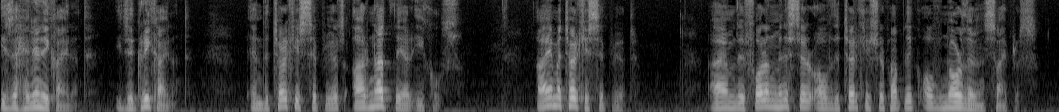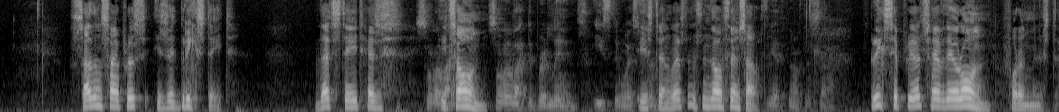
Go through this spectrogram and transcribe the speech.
is a Hellenic island, it's a Greek island, and the Turkish Cypriots are not their equals. I am a Turkish Cypriot. I am the foreign minister of the Turkish Republic of Northern Cyprus. Southern Cyprus is a Greek state. That state has Sort of its like, own. Sort of like the Berlins, east and west. East Germany. and west, it's north and south. Yes, north and south. Greek Cypriots have their own foreign minister.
